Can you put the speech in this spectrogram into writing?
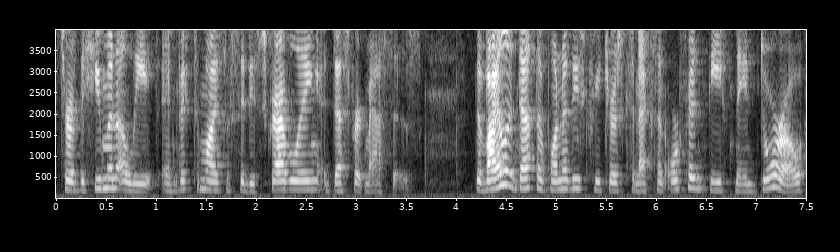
serve the human elite and victimize the city's scrabbling, desperate masses. The violent death of one of these creatures connects an orphan thief named Doro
